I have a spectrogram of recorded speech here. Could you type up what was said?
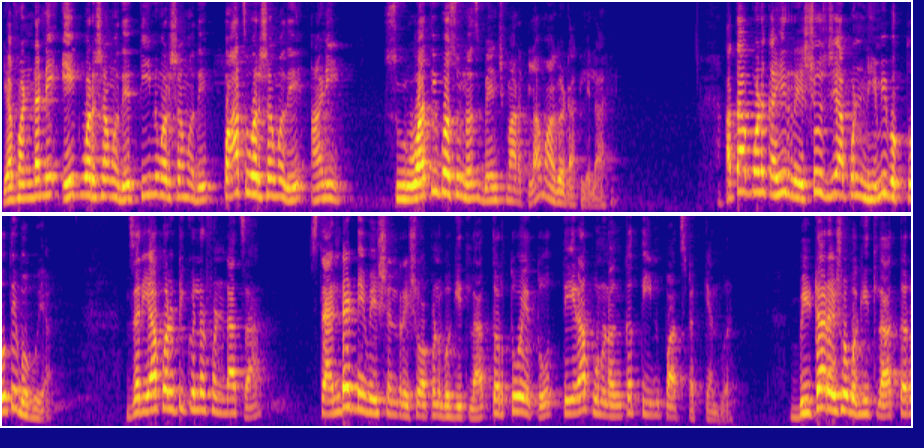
या फंडाने एक वर्षामध्ये तीन वर्षामध्ये पाच वर्षामध्ये आणि सुरुवातीपासूनच बेंचमार्कला मागं टाकलेलं आहे. आता आपण काही रेशोज जे आपण नेहमी बघतो ते बघूया. जर या पर्टिक्युलर फंडाचा स्टँडर्ड डेव्हिएशन रेशो आपण बघितला तर तो येतो तेरा पूर्णांक तीन पाच टक्क्यांवर. बीटा रेशो बघितला तर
